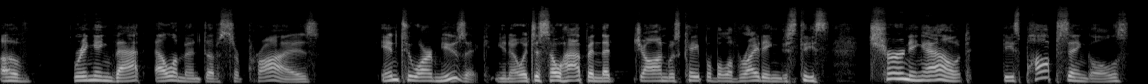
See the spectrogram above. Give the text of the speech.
of bringing that element of surprise into our music. You know, it just so happened that John was capable of writing just these churning out these pop singles.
